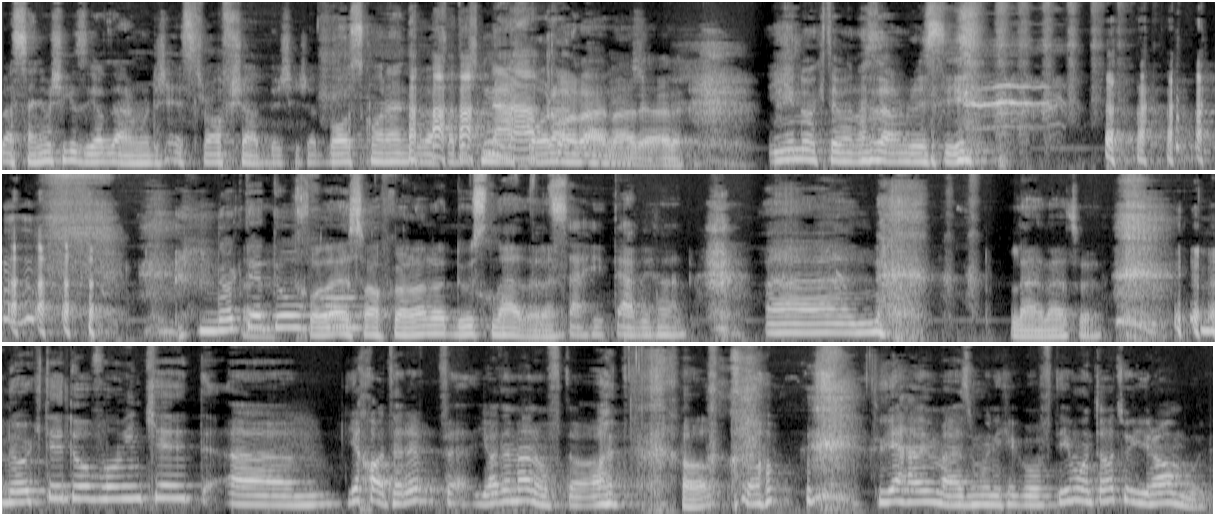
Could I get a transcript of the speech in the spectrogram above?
بستنی باشه که زیاد در موردش اصراف شد بشه شاید باز کنن و وسطش نخورن آره، آره. این یه نکته به نظرم رسید. نکته دو خدا اصرافکاران رو دوست نداره. صحیح دقیقا. لعنت نکته دوم این که یه خاطره یاد من افتاد. خب خب. توی همین مضمونی که گفتیم منتها تو ایران بود.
